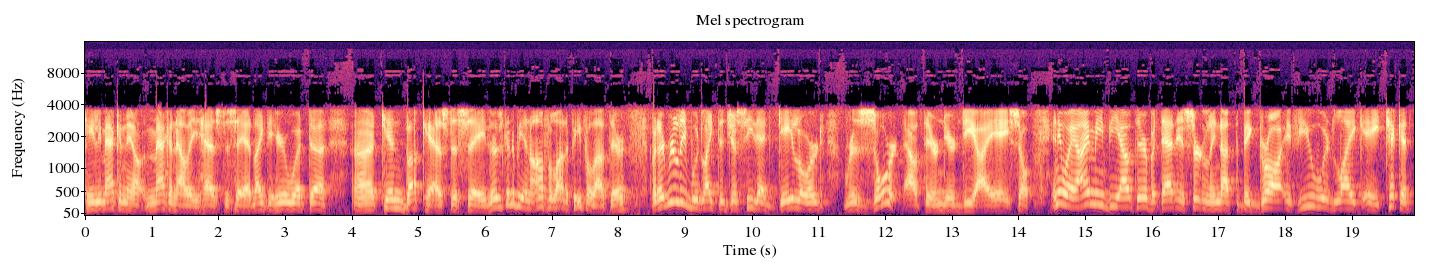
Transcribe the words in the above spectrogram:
Kayleigh McEnany has to say. I'd like to hear what uh, uh, Ken Buck has to say. There's going to be an awful lot of people out there, but I really would like to just see that Gaylord Resort out there near DIA. So, anyway, I may be out there, but that is certainly not the big draw. If you would like a ticket,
